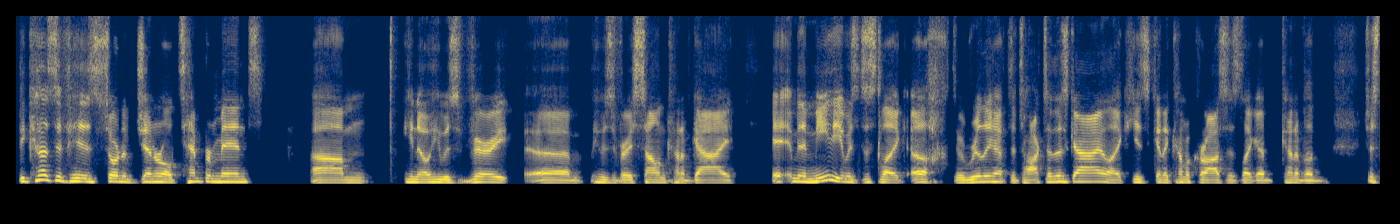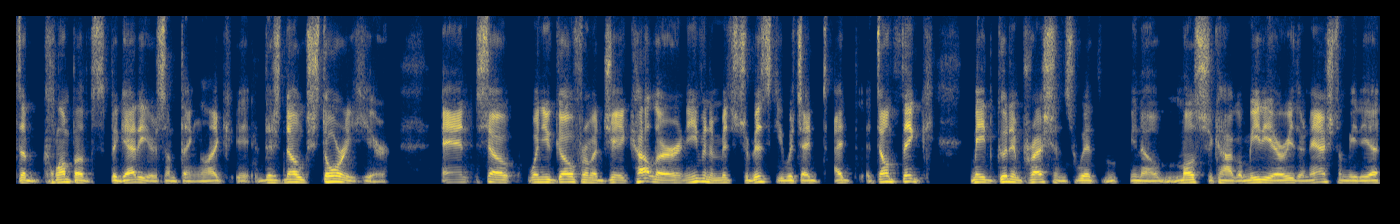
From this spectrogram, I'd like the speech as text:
because of his sort of general temperament, um, you know, he was very um, he was a very solemn kind of guy. I mean, the media was just like, ugh, do we really have to talk to this guy? Like he's going to come across as like a kind of a just a clump of spaghetti or something. Like it, there's no story here. And so when you go from a Jay Cutler and even a Mitch Trubisky, which I I don't think made good impressions with you know most Chicago media or either national media,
